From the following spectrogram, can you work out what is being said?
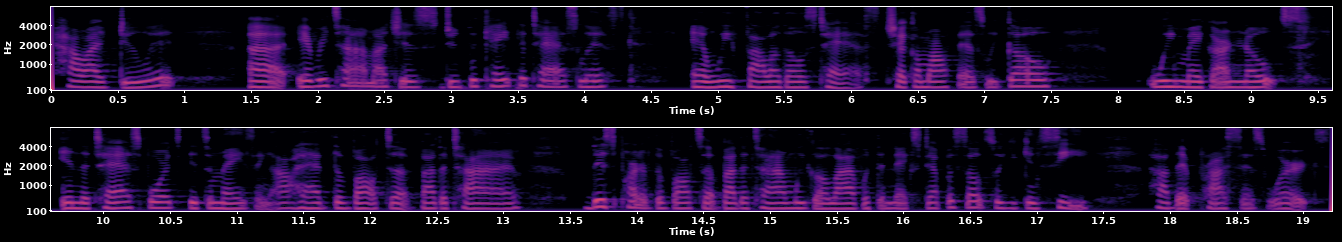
how I do it. Uh, every time I just duplicate the task list and we follow those tasks, check them off as we go. We make our notes in the task boards. It's amazing. I'll have the vault up by the time this part of the vault up by the time we go live with the next episode so you can see how that process works.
